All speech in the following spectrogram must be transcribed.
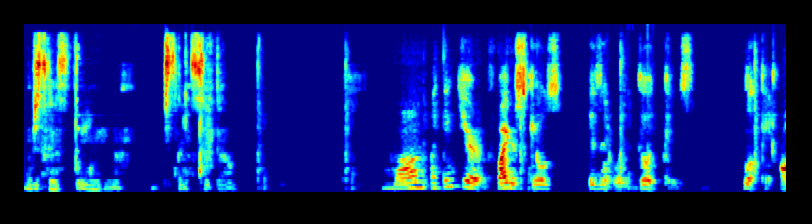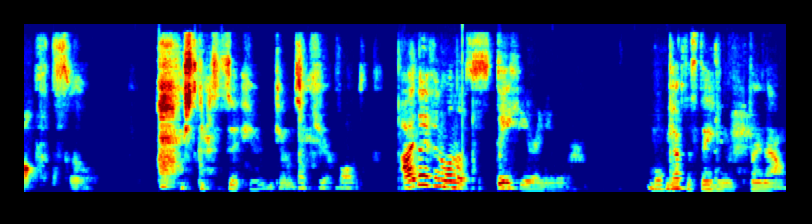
I'm just gonna stay in here. I'm just gonna sit down. Mom, I think your fire skills isn't really good because look it off. So I'm just gonna sit here because that's your fault. I don't even want to stay here anymore. well, we have to stay here for now.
